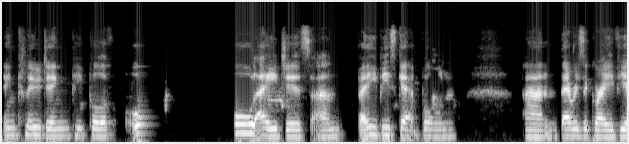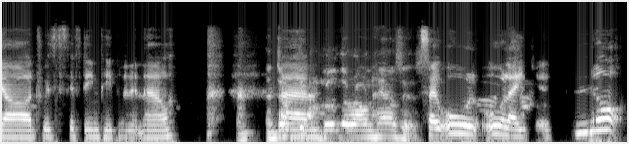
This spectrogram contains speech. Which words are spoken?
including people of all, all ages, and babies get born and there is a graveyard with 15 people in it now. And, and don't um, people build their own houses? So all all ages. Not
